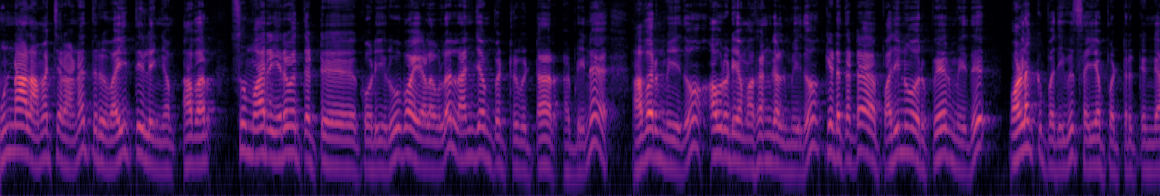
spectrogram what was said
முன்னாள் அமைச்சரான திரு வைத்திலிங்கம் அவர் சுமார் இருபத்தெட்டு கோடி ரூபாய் அளவில் லஞ்சம் பெற்றுவிட்டார் அப்படின்னு அவர் மீதும் அவருடைய மகன்கள் மீதும் கிட்டத்தட்ட பதினோரு பேர் மீது வழக்கு பதிவு செய்யப்பட்டிருக்குங்க.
